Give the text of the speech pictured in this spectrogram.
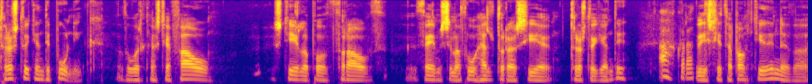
tröstökjandi búning. Þú verður kannski að fá stílabóð frá þeim sem að þú heldur að sé tröstökjandi. Við setja bánkiðinn eða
